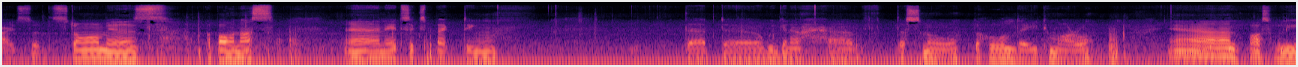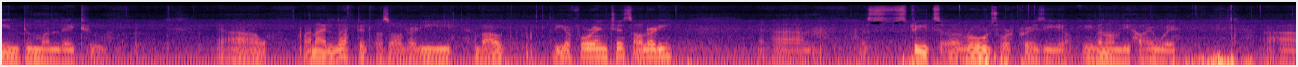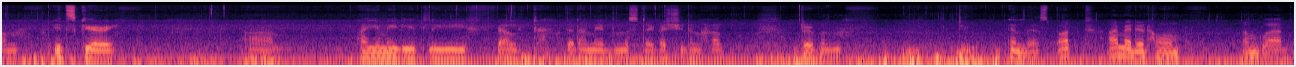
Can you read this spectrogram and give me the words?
Right, so the storm is upon us and it's expecting that uh, we're gonna have the snow the whole day tomorrow and possibly into Monday too. Uh, when I left it was already about three or four inches already. Um, the streets, uh, roads were crazy even on the highway. Um, it's scary. I immediately felt that I made the mistake. I shouldn't have driven to in this, but I made it home. I'm glad.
